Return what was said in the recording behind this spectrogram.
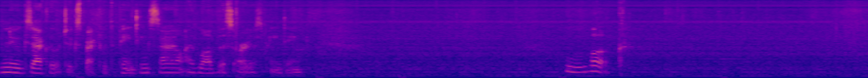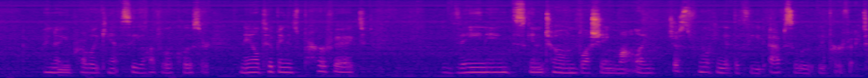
I knew exactly what to expect with the painting style. I love this artist painting. Look. I know you probably can't see, I'll have to look closer. Nail tipping is perfect. Veining, skin tone, blushing, mottling. Just from looking at the feet, absolutely perfect.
